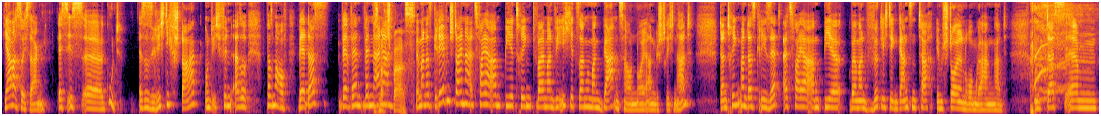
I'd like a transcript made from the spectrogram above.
ja, was soll ich sagen? Es ist äh, gut. Es ist richtig stark und ich finde, also pass mal auf, wer das, wenn, wenn Das einer, macht Spaß. wenn man das Grevensteiner als Feierabendbier trinkt, weil man, wie ich jetzt sagen wir mal, einen Gartenzaun neu angestrichen hat, dann trinkt man das Grisette als Feierabendbier, weil man wirklich den ganzen Tag im Stollen rumgehangen hat. Und das, ähm,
